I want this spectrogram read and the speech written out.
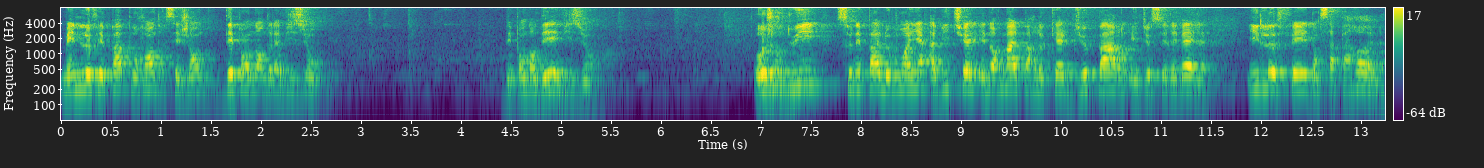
Mais il ne le fait pas pour rendre ces gens dépendants de la vision, dépendants des visions. Aujourd'hui, ce n'est pas le moyen habituel et normal par lequel Dieu parle et Dieu se révèle. Il le fait dans sa parole.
